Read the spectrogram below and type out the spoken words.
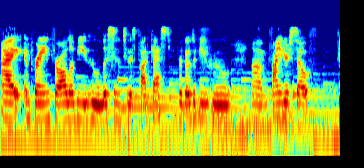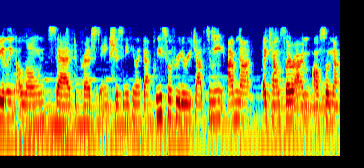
I am praying for all of you who listen to this podcast, for those of you who um, find yourself feeling alone, sad, depressed, anxious, anything like that, please feel free to reach out to me. I'm not a counselor, I'm also not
